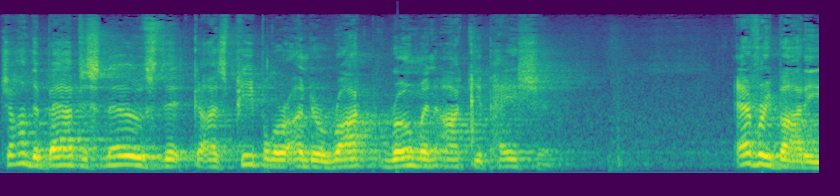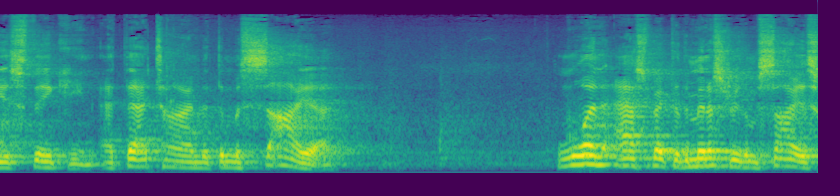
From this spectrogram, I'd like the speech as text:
John the Baptist knows that God's people are under Roman occupation. Everybody is thinking at that time that the Messiah, one aspect of the ministry of the Messiah is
